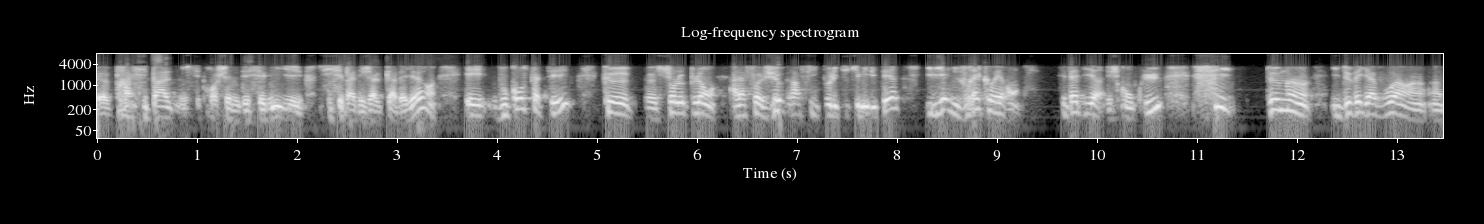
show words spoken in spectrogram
euh, principales de ces prochaines décennies, et si c'est pas déjà le cas d'ailleurs. Et vous constatez que sur le plan à la fois géographique, politique et militaire, il y a une vraie cohérence. C'est-à-dire, et je conclus, si demain, il devait y avoir un,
